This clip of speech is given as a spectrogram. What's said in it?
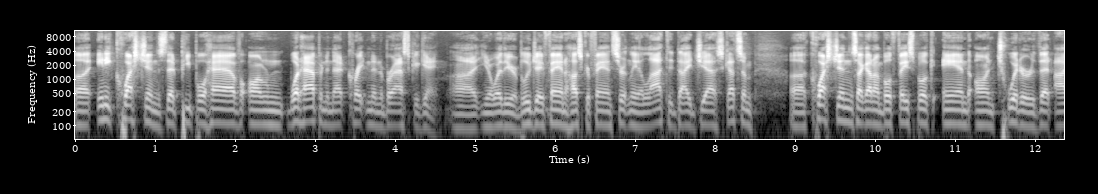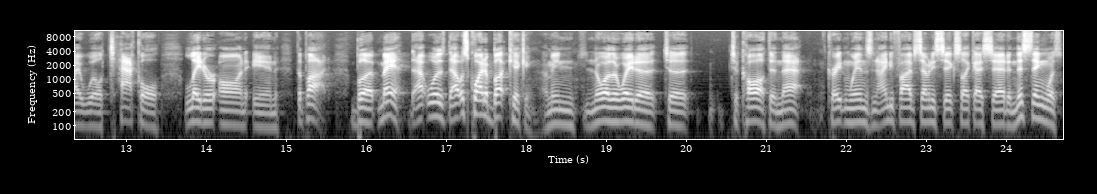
uh, any questions that people have on what happened in that Creighton and Nebraska game. Uh, you know, whether you're a Blue Jay fan, a Husker fan, certainly a lot to digest. Got some uh, questions I got on both Facebook and on Twitter that I will tackle later on in the pod. But man, that was that was quite a butt kicking. I mean, no other way to to to call it than that. Creighton wins 95-76 like I said, and this thing was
